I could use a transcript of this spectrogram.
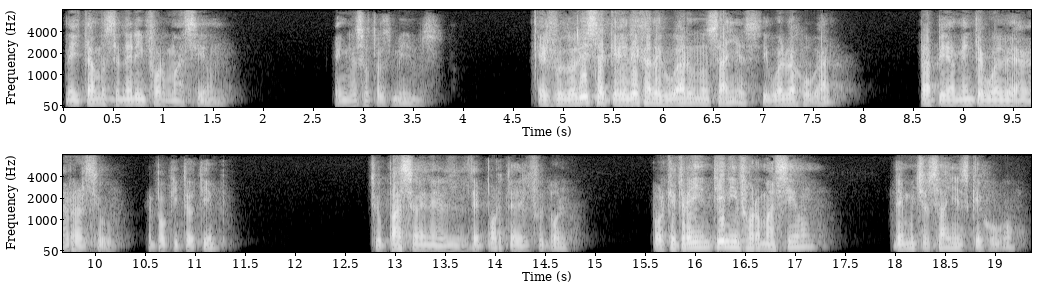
necesitamos tener información en nosotros mismos. El futbolista que deja de jugar unos años y vuelve a jugar, rápidamente vuelve a agarrar su, en poquito tiempo, su paso en el deporte del fútbol, porque tiene información de muchos años que jugó.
